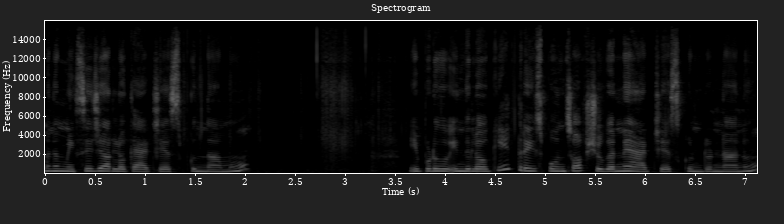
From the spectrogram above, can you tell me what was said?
మనం మిక్సీ జార్లోకి యాడ్ చేసుకుందాము. ఇప్పుడు ఇందులోకి త్రీ స్పూన్స్ ఆఫ్ షుగర్ని యాడ్ చేసుకుంటున్నాను.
